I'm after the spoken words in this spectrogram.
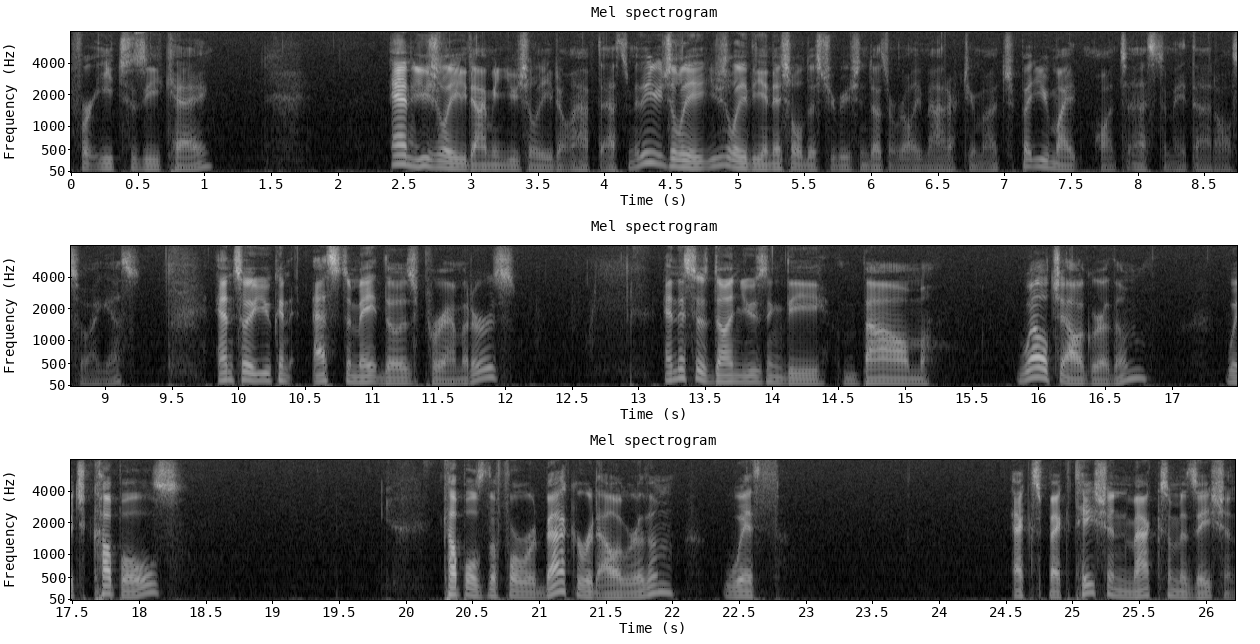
for each zk. And usually, I mean, usually you don't have to estimate. Usually, usually the initial distribution doesn't really matter too much, but you might want to estimate that also, I guess. And so you can estimate those parameters. And this is done using the Baum-Welch algorithm, which couples couples the forward-backward algorithm with expectation maximization.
